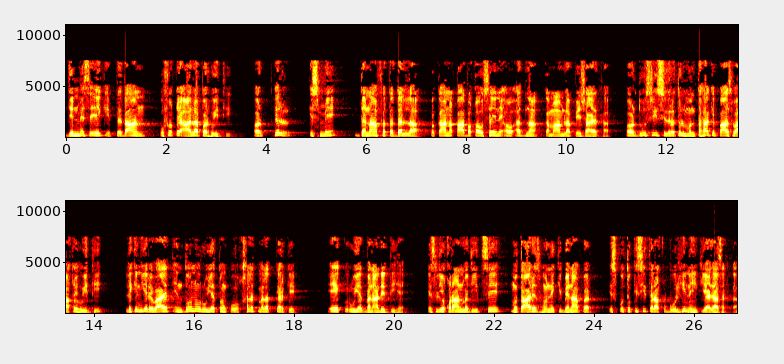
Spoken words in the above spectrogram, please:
جن میں سے ایک ابتدان افق اعلی پر ہوئی تھی، اور پھر اس میں دنا فتح پکان قاب قوسین او ادنا کا معاملہ پیش آیا تھا، اور دوسری سدرت المنتہا کے پاس واقع ہوئی تھی، لیکن یہ روایت ان دونوں رویتوں کو خلط ملت کر کے ایک رویت بنا دیتی ہے۔ اس لیے قرآن مجید سے متعارض ہونے کی بنا پر اس کو تو کسی طرح قبول ہی نہیں کیا جا سکتا۔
